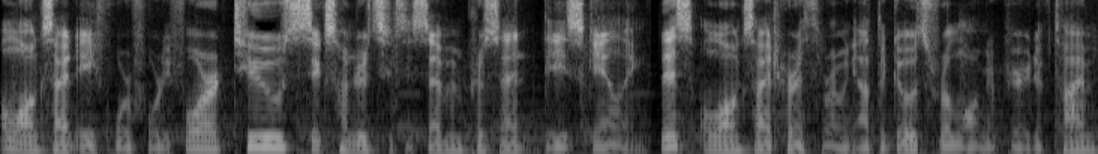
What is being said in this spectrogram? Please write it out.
alongside a 444 to 667% daze scaling. This alongside her throwing out the ghosts for a longer period of time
